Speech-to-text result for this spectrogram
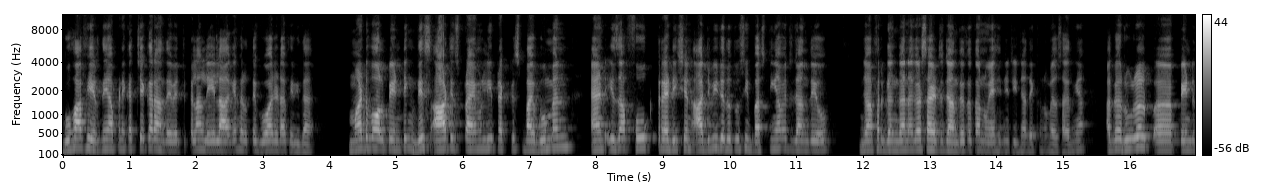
ਗੋਹਾ ਫੇਰਦੇ ਆ ਆਪਣੇ ਕੱਚੇ ਘਰਾਂ ਦੇ ਵਿੱਚ, ਪਹਿਲਾਂ ਲੇ ਲਾ ਕੇ ਫਿਰ ਉੱਤੇ ਗੋਹਾ ਜਿਹੜਾ ਫੇਰੀਦਾ mud wall painting this art is primarily practised by women and is a folk tradition ਅੱਜ ਵੀ ਜਦੋਂ ਤੁਸੀਂ ਬਸਤੀਆਂ ਵਿੱਚ ਜਾਂਦੇ ਹੋ ਜਾਂ ਫਿਰ ਗੰਗਾਨਗਰ ਸਾਈਡ ਤੇ ਜਾਂਦੇ ਹੋ ਤਾਂ ਤੁਹਾਨੂੰ ਇਹੋ ਜਿਹੀਆਂ ਚੀਜ਼ਾਂ ਦੇਖਣ ਨੂੰ ਮਿਲ ਸਕਦੀਆਂ। ਅਗਰ ਰੂਰਲ ਪਿੰਡ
